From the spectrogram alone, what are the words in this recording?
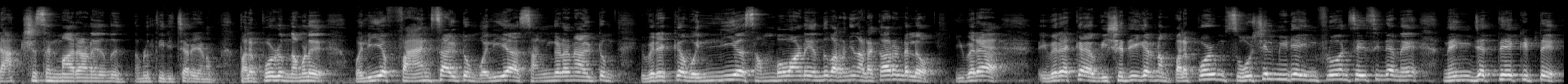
രാക്ഷസന്മാരാണ് എന്ന് നമ്മൾ തിരിച്ചറിയണം. പലപ്പോഴും നമ്മൾ വലിയ ഫാൻസായിട്ടും വലിയ സംഘടനയായിട്ടും ഇവരൊക്കെ വലിയ സംഭവമാണ് എന്ന് പറഞ്ഞ് നടക്കാറുണ്ടല്ലോ. ഇവരെ ഇവരൊക്കെ വിശദീകരണം. പലപ്പോഴും സോഷ്യൽ മീഡിയ ഇൻഫ്ലുവൻസേഴ്സിന്റെ നെഞ്ചത്തേക്കിട്ട്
